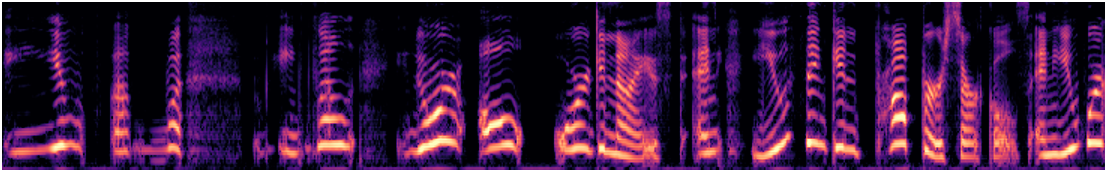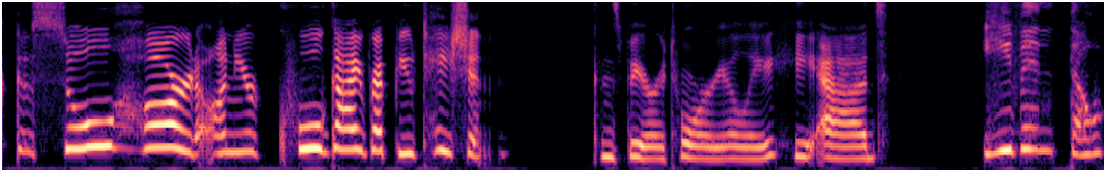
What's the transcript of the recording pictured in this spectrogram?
you. Uh, what? Well, you're all organized and you think in proper circles and you work so hard on your cool guy reputation. Conspiratorially, he adds, even though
